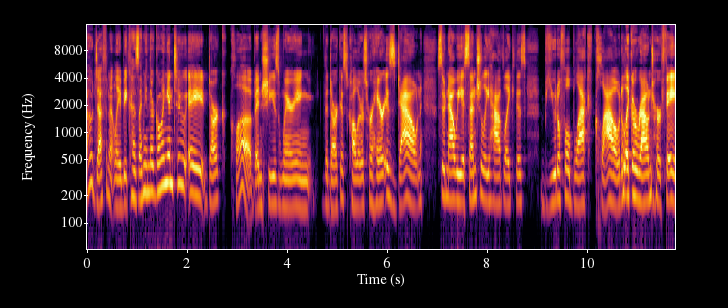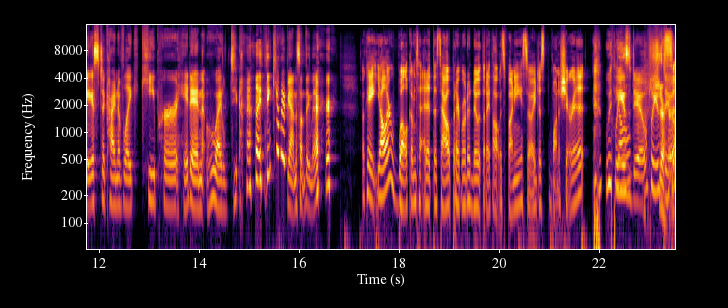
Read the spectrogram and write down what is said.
Oh, definitely. Because I mean, they're going into a dark club and she's wearing the darkest colors. Her hair is down. So now we essentially have like this beautiful black cloud like around her face to kind of like keep her hidden. Ooh, I do I think you might be onto something there. Okay, y'all are welcome to edit this out, but I wrote a note that I thought was funny, so I just want to share it with Please y'all. do. Please Sure. do.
